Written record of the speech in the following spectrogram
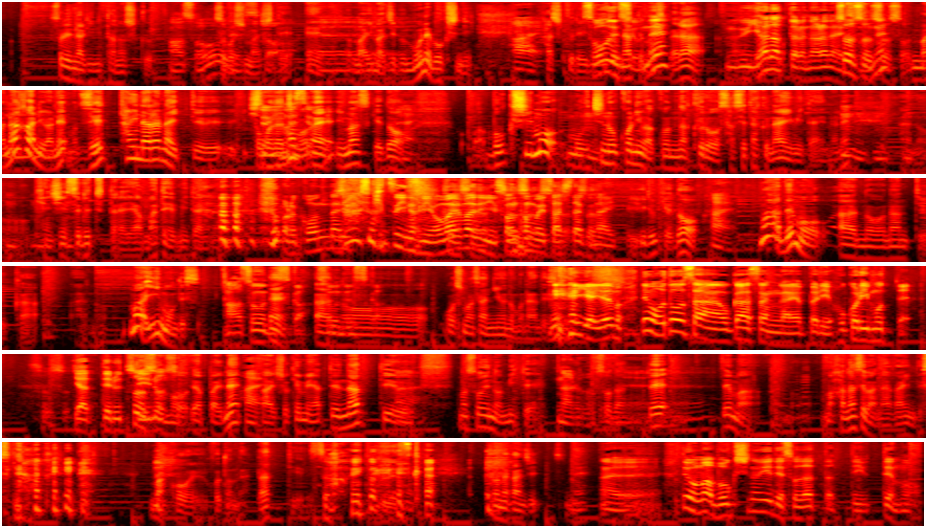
それなりに楽しく過ごしまして、えまあ、今自分もね牧師にはい。端くれにそうですなってますから。嫌だったらならないですそうんそうそうそう、まあ、中にはね、もう絶対ならないっていう友達も人いますいますけど、はい牧師ももううちの子にはこんな苦労させたくないみたいなね、あの献身するって言ったら「いや待て」みたいな。俺こんなにきついのにお前までにそんな思いさせたくないっているけどはい。まあでもあのなんていうかあのまあいいもんです。あそうですか。ええ。あそうですか。の大島さんに言うのもなんですいけど。やいやいやでもでもお父さんお母さんがやっぱり誇り持ってやってるっていうのも。そうそうやっぱりね、はい。あ一生懸命やってるなっていう、はい。まあ、そういうのを見てなるほ育ど、ね、ってでまああの、まあ、話せば長いんですけど。まあこういうことになったっていう。そういうことですか。そんな感じですね。えーでもまあ牧師の家で育ったって言っても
